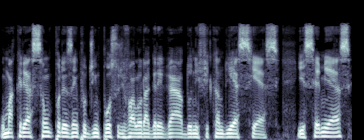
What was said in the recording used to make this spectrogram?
uma criação, por exemplo, de imposto de valor agregado unificando ISS e ICMS,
